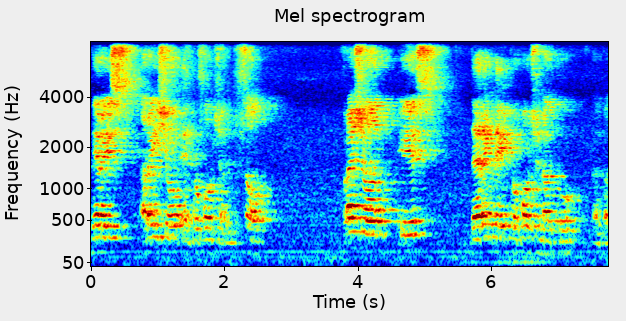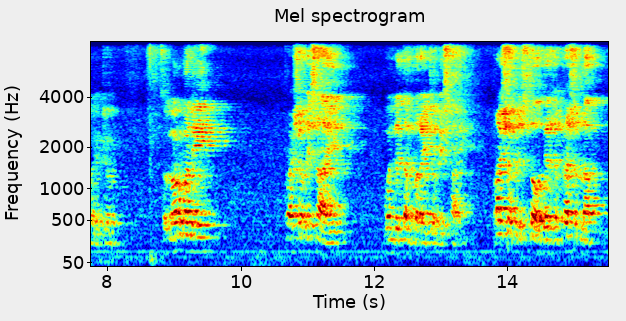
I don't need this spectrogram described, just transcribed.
there is a ratio and proportion. So, pressure is directly proportional to temperature. So normally, pressure is high when the temperature is high. Pressure is low, there is a pressure drop,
